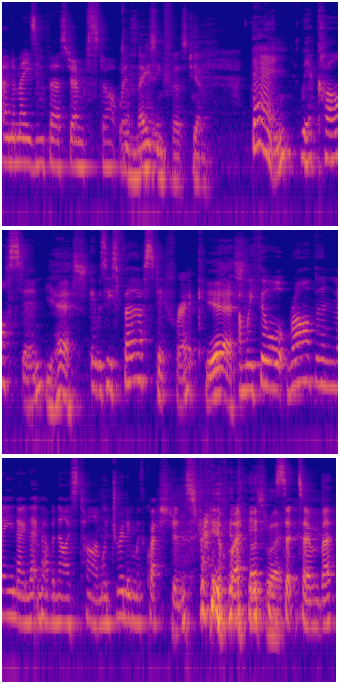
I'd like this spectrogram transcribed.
An amazing first gem to start with. Amazing first gem. Then we had Carsten. Yes. It was his first IFRIC. Yes. And we thought rather than you know let him have a nice time, we're drilling with questions straight away That's in right. September.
